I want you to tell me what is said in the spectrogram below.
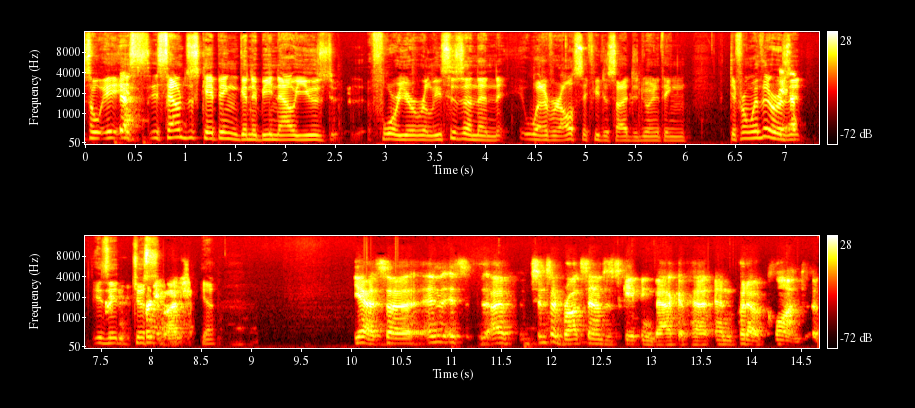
So i- is, is Soundscaping going to be now used for your releases and then whatever else if you decide to do anything different with it, or is it is it just Pretty much. Yeah. Yeah, it's uh, and it's I've, since I brought Sounds Escaping back, I've had and put out Clont. A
